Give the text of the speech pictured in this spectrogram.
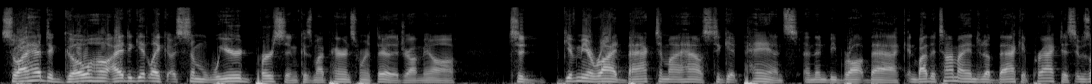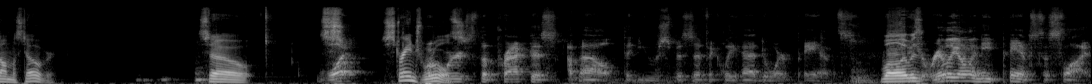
So I had to go home. I had to get like a, some weird person because my parents weren't there. They dropped me off to give me a ride back to my house to get pants and then be brought back. And by the time I ended up back at practice, it was almost over. So What strange what rules. was the practice about that you specifically had to wear pants? Well, it was You really only need pants to slide.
